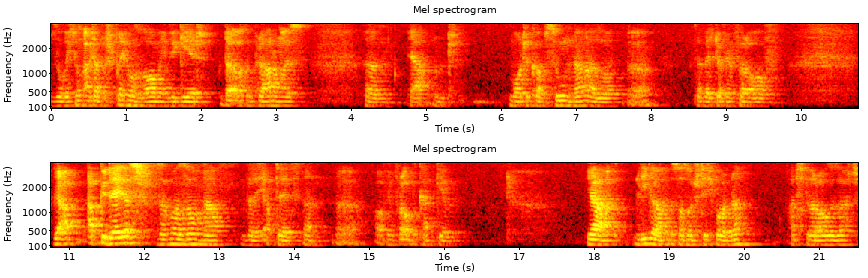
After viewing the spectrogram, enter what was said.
so Richtung alter Besprechungsraum irgendwie geht, da was in Planung ist. Ähm, ja, und more to come soon, ne? Also äh, da werde ich auf jeden Fall auch auf ja, abgedatet, sag mal so, ja, werde ich Updates dann äh, auf jeden Fall auch bekannt geben. Ja, Liga ist auch so ein Stichwort, ne? Hatte ich gerade auch gesagt.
